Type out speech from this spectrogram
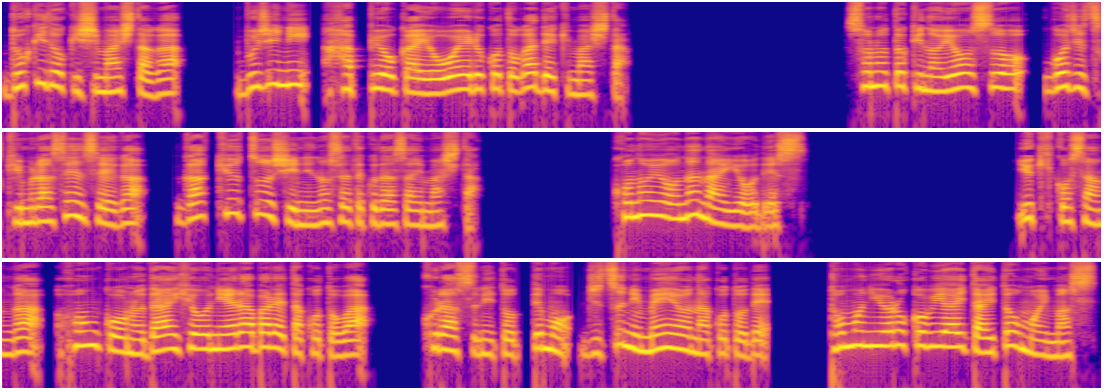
ドキドキしましたが、無事に発表会を終えることができました。その時の様子を後日木村先生が学級通信に載せてくださいました。このような内容です。ゆきこさんが本校の代表に選ばれたことは、クラスにとっても実に名誉なことで、共に喜び合いたいと思います。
